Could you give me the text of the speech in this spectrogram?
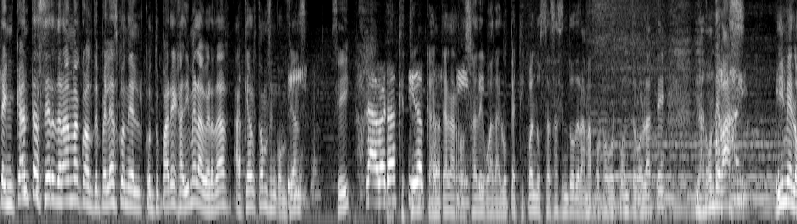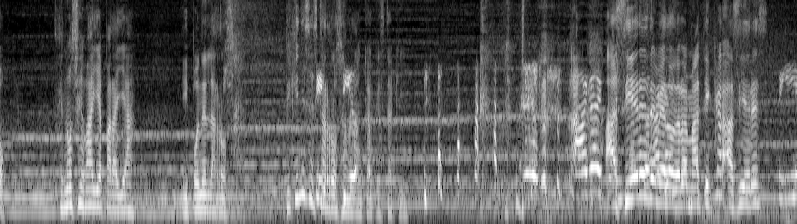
te encanta hacer drama cuando te peleas con el, con tu pareja. Dime la verdad. Aquí estamos en confianza. ¿Sí? La verdad que te encanta la rosa de Guadalupe. A ti cuando estás haciendo drama, por favor, contrólate. ¿Y a dónde vas? Dímelo. Que no se vaya para allá. Y pones la rosa. ¿De quién es esta rosa blanca que está aquí? ¿Así eres de melodramática? ¿Así eres? Sí,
